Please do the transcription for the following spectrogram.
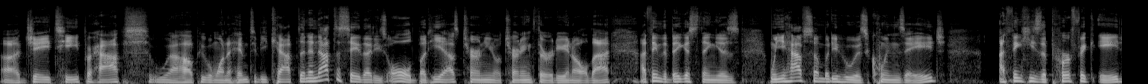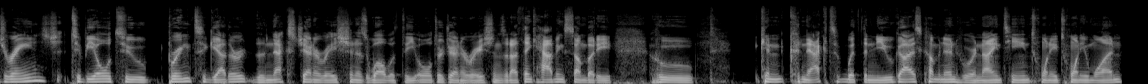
uh, JT perhaps how people wanted him to be captain, and not to say that he's old, but he has turned you know turning thirty and all that. I think the biggest thing is when you have somebody who is Quinn's age. I think he's the perfect age range to be able to bring together the next generation as well with the older generations. And I think having somebody who can connect with the new guys coming in who are 19, 20, 21,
